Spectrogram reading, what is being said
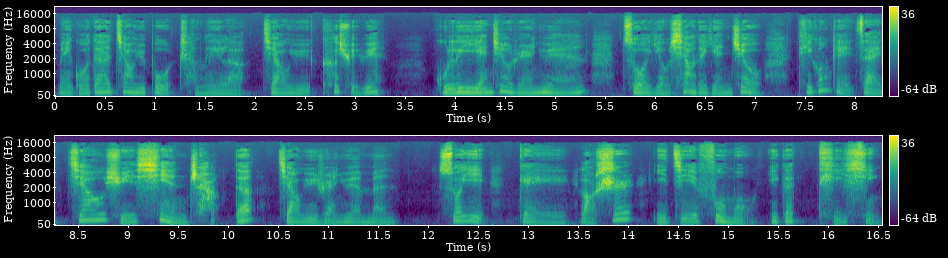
美国的教育部成立了教育科学院，鼓励研究人员做有效的研究，提供给在教学现场的教育人员们。所以，给老师以及父母一个提醒：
